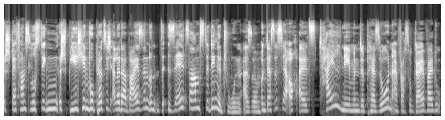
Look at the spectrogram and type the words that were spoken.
Stefans lustigen Spielchen, wo plötzlich alle dabei sind und seltsamste Dinge tun. Also Und das ist ja auch als teilnehmende Person einfach so geil, weil du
